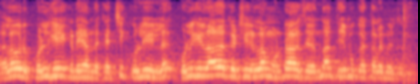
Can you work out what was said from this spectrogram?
அதெல்லாம் ஒரு கொள்கையே கிடையாது. அந்த கட்சி கொள்கை இல்லை. கொள்கை இல்லாத கட்சிகள்லாம் ஒன்றாக சேர்ந்தால் திமுக தலைமையில் இருக்குது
